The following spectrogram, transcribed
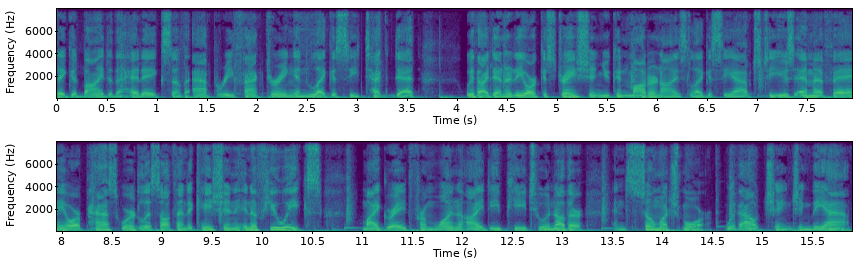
Say goodbye to the headaches of app refactoring and legacy tech debt. With identity orchestration, you can modernize legacy apps to use MFA or passwordless authentication in a few weeks, migrate from one IDP to another, and so much more without changing the app.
